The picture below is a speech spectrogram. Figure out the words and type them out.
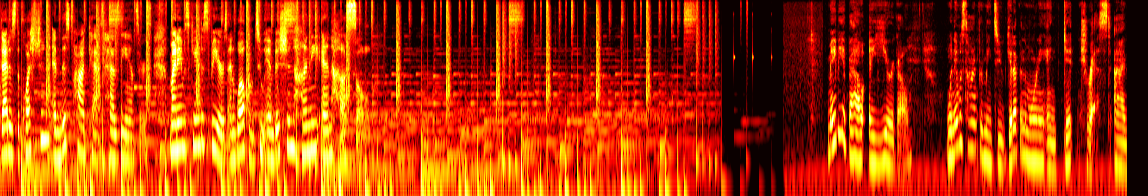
That is the question, and this podcast has the answers. My name is Candace Spears, and welcome to Ambition, Honey, and Hustle. maybe about a year ago, when it was time for me to get up in the morning and get dressed, I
